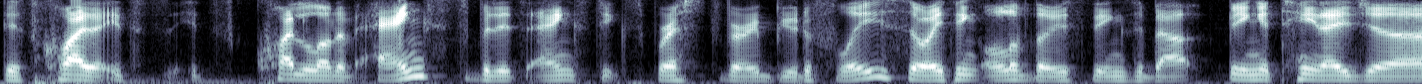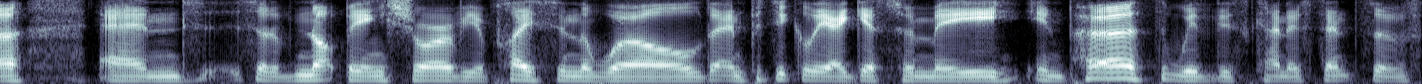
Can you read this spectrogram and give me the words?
there's quite a, it's it's quite a lot of angst, but it's angst expressed very beautifully. So I think all of those things about being a teenager and sort of not being sure of your place in the world, and particularly I guess for me in Perth with this kind of sense of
